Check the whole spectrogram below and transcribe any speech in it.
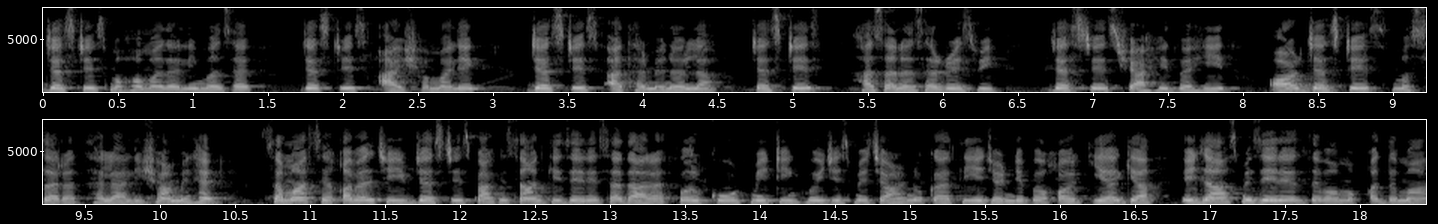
justice Muhammad Ali Mazhar justice Ayesha Malik justice Athar Minallah justice Hasan Azhar Rizvi justice Shahid Waheed और जस्टिस मुसरत हलाली शामिल हैं। समाज से कबल चीफ जस्टिस पाकिस्तान की जेर सदारत फुल कोर्ट मीटिंग हुई, जिसमें चार नुकाती एजेंडे पर गौर किया गया। इजलास में जेर अल्तवा मुकदमा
